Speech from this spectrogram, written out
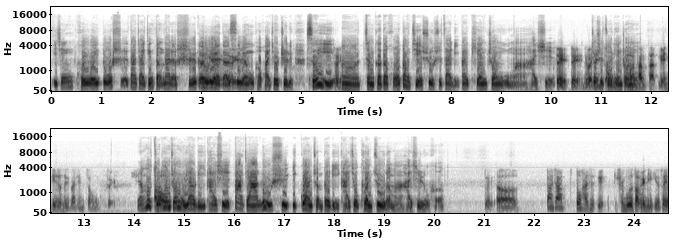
已经回味多时，大家已经等待了十个月的思源雾口怀旧之旅。所以，嗯，整个的活动结束是在礼拜天中午吗？还是？对对，礼拜天就是昨天中午。他他原定就是礼拜天中午，对。然后昨天中午要离开，是大家陆续一贯准备离开就困住了吗？还是如何？对，呃，大家都还是原全部都照原理行，所以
